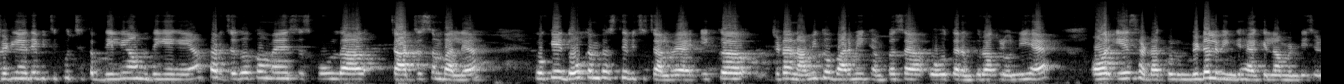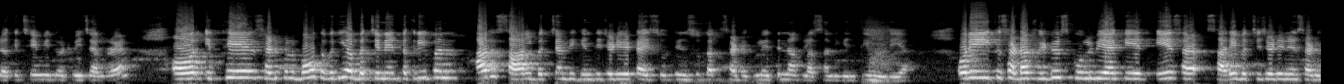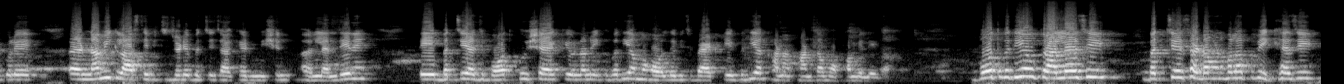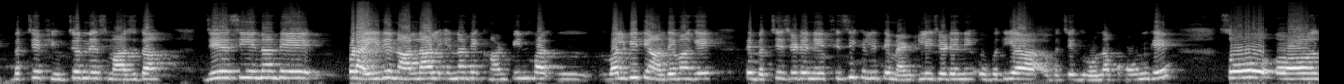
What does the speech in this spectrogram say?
ਜਿਹੜੀਆਂ ਇਹਦੇ ਵਿੱਚ ਕੁਝ ਤਬਦੀਲੀਆਂ ਹੁੰਦੀਆਂ ਗਈਆਂ, ਪਰ ਜਦੋਂ ਤੋਂ ਮੈਂ ਇਸ ਸਕੂਲ ਦਾ ਚਾਰਜ ਸੰਭਾਲਿਆ, ਕਿਉਂਕਿ ਦੋ ਕੈਂਪਸ ਦੇ ਵਿੱਚ ਚੱਲ ਰਿਹਾ ਹੈ। ਇੱਕ ਜਿਹੜਾ 9ਵੀਂ ਤੋਂ 12ਵੀਂ ਕੈਂਪਸ ਹੈ, ਉਹ ਧਰਮਪੁਰਾ ਕਲੋਨੀ ਹੈ ਔਰ ਇਹ ਸਾਡਾ ਕੋਲ ਮਿਡਲ ਵਿੰਗ ਹੈ ਕਿਲਾ ਮੰਡੀ ਜਿਹੜਾ ਕਿ 6ਵੀਂ ਤੋਂ 8ਵੀਂ ਚੱਲ ਰਿਹਾ ਹੈ। ਔਰ ਇੱਥੇ ਸਾਡੇ ਕੋਲ ਬਹੁਤ ਵਧੀਆ ਬੱਚੇ ਨੇ, ਤਕਰੀਬਨ ਹਰ ਸਾਲ ਬੱਚਿਆਂ ਦੀ ਗਿਣਤੀ ਜਿਹੜੀ ਹੈ 250 300 ਤੱਕ ਸਾਡੇ ਕੋਲ ਤਿੰਨਾਂ ਕਲਾਸਾਂ ਦੀ ਗਿਣਤੀ ਹੁੰਦੀ ਆ। ਔਰ ਇਹ ਇੱਕ ਸਾਡਾ ਫੀਡਰ ਸਕੂਲ ਵੀ ਹੈ ਕਿ ਇਹ ਸਾਰੇ ਬੱਚੇ ਜਿਹੜੇ ਨੇ ਸਾਡੇ ਕੋਲੇ ਨਵੀਂ ਕਲਾਸ ਦੇ ਵਿੱਚ ਜਿਹੜੇ ਬੱਚੇ ਜਾ ਕੇ ਐਡਮਿਸ਼ਨ ਲੈਂਦੇ ਨੇ। ਤੇ ਬੱਚੇ ਅੱਜ ਬਹੁਤ ਖੁਸ਼ ਹੈ ਕਿ ਉਹਨਾਂ ਨੂੰ ਇੱਕ ਵਧੀਆ ਮਾਹੌਲ ਦੇ ਵਿੱਚ ਬੈਠ ਕੇ ਵਧੀਆ ਖਾਣਾ ਖਾਣ ਦਾ ਮੌਕਾ ਮਿਲੇਗਾ। ਬਹੁਤ ਵਧੀਆ ਉਪਰਾਲਾ ਹੈ ਜੀ। ਬੱਚੇ ਸਾਡਾ ਆਉਣ ਵਾਲਾ ਭਵਿੱਖ ਹੈ ਜੀ, ਬੱਚੇ ਫਿਊਚਰ ਨੇ ਸਮਾਜ ਦਾ। ਜੇ ਅਸੀਂ ਇਹਨਾਂ ਦੇ ਪੜ੍ਹਾਈ ਦੇ ਨਾਲ ਨਾਲ ਇਹਨਾਂ ਦੇ ਖਾਣ ਪੀਣ ਵੱਲ ਵੱਲ ਵੀ ਧਿਆਨ ਦੇਵਾਂਗੇ, ਤੇ ਬੱਚੇ ਜਿਹੜੇ ਨੇ ਫਿਜ਼ੀਕਲੀ ਤੇ ਮੈਂਟਲੀ ਜਿਹੜੇ ਨੇ, ਉਹ ਵਧੀਆ ਬੱਚੇ ਗਰੋਨ ਅਪ ਹੋਣਗੇ। ਸੋ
